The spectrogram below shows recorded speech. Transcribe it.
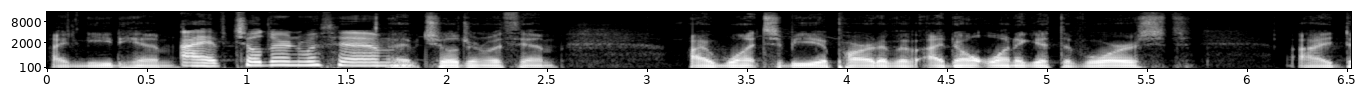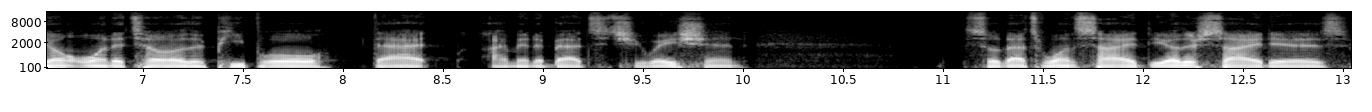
I need him. I have children with him. I have children with him. I want to be a part of it. I don't want to get divorced. I don't want to tell other people that I'm in a bad situation. So that's one side. The other side is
